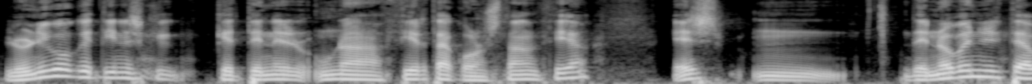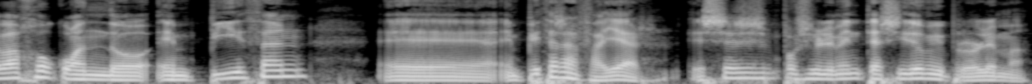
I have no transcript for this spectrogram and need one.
lo único que tienes que, tener una cierta constancia es mm, de no venirte abajo cuando empiezan eh, empiezas a fallar. Ese posiblemente ha sido mi problema.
